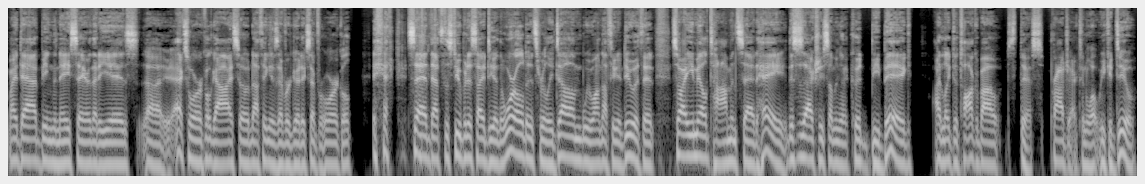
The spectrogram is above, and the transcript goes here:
my dad being the naysayer that he is, uh, ex Oracle guy. So nothing is ever good except for Oracle said that's the stupidest idea in the world. It's really dumb. We want nothing to do with it. So I emailed Tom and said, Hey, this is actually something that could be big. I'd like to talk about this project and what we could do.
